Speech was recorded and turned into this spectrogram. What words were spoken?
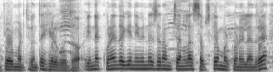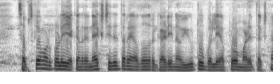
ಅಪ್ಲೋಡ್ ಮಾಡ್ತೀವಿ ಅಂತ ಹೇಳ್ಬೋದು. ಇನ್ನು ಕೊನೆಯದಾಗಿ ನೀವು ಇನ್ನೂ ಸಹ ನಮ್ಮ ಚಾನಲ್ ಸಬ್ಸ್ಕ್ರೈಬ್ ಮಾಡ್ಕೊಂಡಿಲ್ಲ ಅಂದರೆ ಸಬ್ಸ್ಕ್ರೈಬ್ ಮಾಡ್ಕೊಳ್ಳಿ. ಯಾಕಂದರೆ ನೆಕ್ಸ್ಟ್ ಇದೇ ಥರ ಯಾವುದಾದ್ರೂ ಗಾಡಿ ನಾವು ಯೂಟ್ಯೂಬಲ್ಲಿ ಅಪ್ಲೋಡ್ ಮಾಡಿದ ತಕ್ಷಣ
